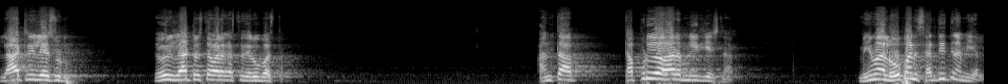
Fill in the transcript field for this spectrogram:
లాటరీ లేసుడు. ఎవరికి లాటరీ వస్తే వాళ్ళకి వస్తుంది ఎరువు బస్తా. అంత తప్పుడు వ్యవహారం మీరు చేసినారు. మేము ఆ లోపాన్ని సరిదిద్దినాం ఇవాళ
